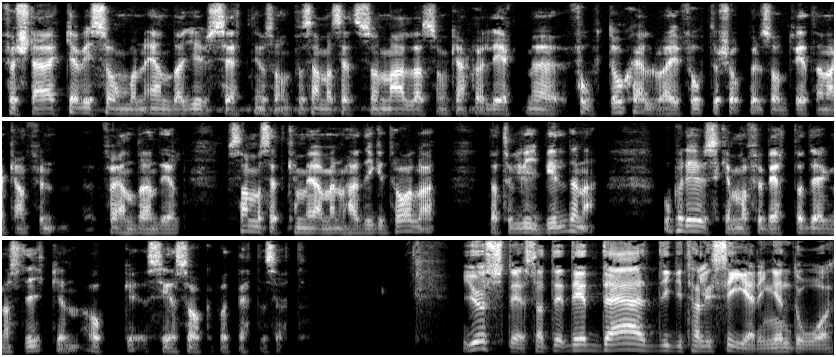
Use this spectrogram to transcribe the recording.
Förstärka vissa områden, ändra ljussättning och sånt på samma sätt som alla som kanske har lekt med foton själva i Photoshop eller sånt vet att man kan förändra en del. På samma sätt kan man göra med de här digitala datorbilderna. Och på det viset kan man förbättra diagnostiken och se saker på ett bättre sätt. Just det, så att det, är där digitaliseringen då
